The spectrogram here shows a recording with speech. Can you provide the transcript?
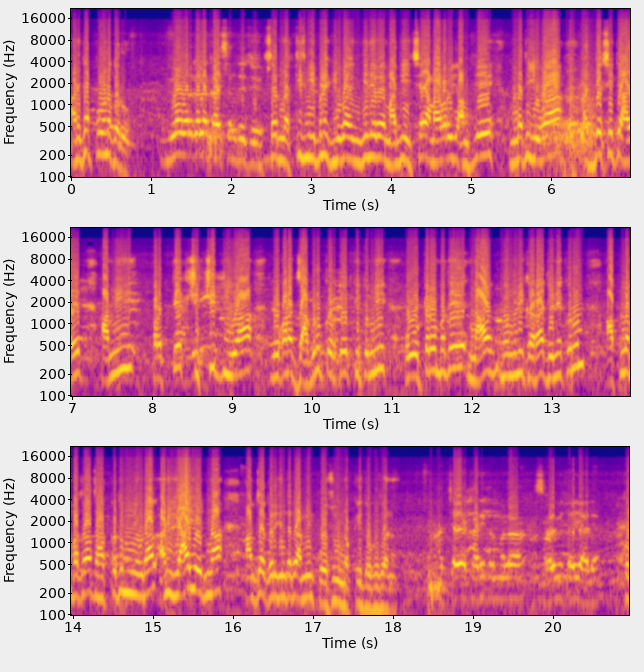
आणि त्या पूर्ण करू. युवा वर्गाला काय संदेश देऊ? सर नक्कीच. मी पण एक युवा इंजिनियर आहे. माझी इच्छा आहे. माझ्याबरोबर आमचे मंडळाचे युवा अध्यक्ष इथे आहेत आम्ही प्रत्येक शिक्षित युवा लोकांना जागरूक करतो की तुम्ही वोटरमध्ये नाव नोंदणी करा जेणेकरून आपला मतदानाचा हक्क तुम्ही निवडाल आणि या योजना आमच्या घरी जनतेपर्यंत आम्ही पोहोचवू नक्की दोघं जण आजच्या या कार्यक्रमाला साळवीताई आल्या. हो.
